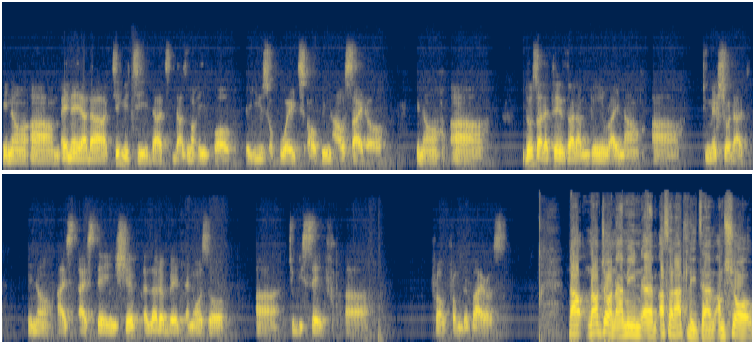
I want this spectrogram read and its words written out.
you know, um, any other activity that does not involve the use of weights or being outside or, you know, uh, those are the things that I'm doing right now uh, to make sure that, you know, I, I stay in shape a little bit and also uh, to be safe uh, from, from the virus. Now, now, John. I mean, um, as an athlete, I'm, I'm, sure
